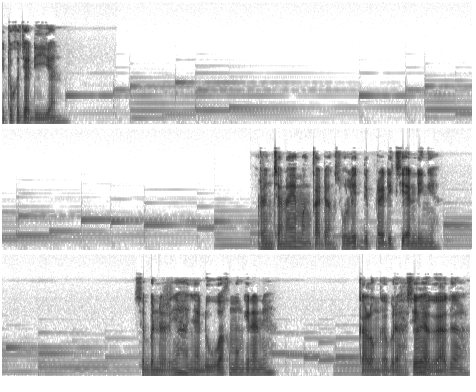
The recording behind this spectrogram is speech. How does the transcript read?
Itu kejadian. Rencana emang kadang sulit diprediksi endingnya. Sebenarnya hanya dua kemungkinannya. Kalau nggak berhasil ya gagal.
